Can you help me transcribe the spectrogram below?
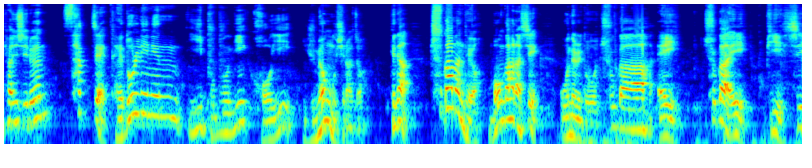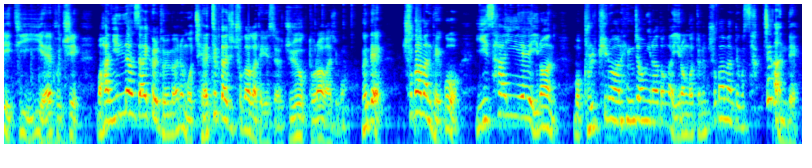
현실은 삭제 되돌리는 이 부분이 거의 유명무실하죠. 그냥 추가만 돼요. 뭔가 하나씩. 오늘도 추가 A 추가 A B, C, D, E, F, G 뭐 한 1년 사이클 돌면은 뭐 Z까지 추가가 되겠어요. 쭉 돌아가지고. 근데 추가만 되고 이 사이에 이런 뭐 불필요한 행정이라던가 이런 것들은 추가만 되고 삭제가 안 돼.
